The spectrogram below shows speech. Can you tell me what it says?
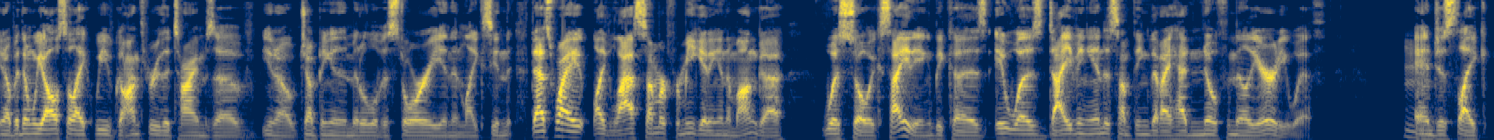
you know but then we also like we've gone through the times of you know jumping in the middle of a story and then like seeing that's why like last summer for me getting into manga was so exciting because it was diving into something that i had no familiarity with hmm. and just like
